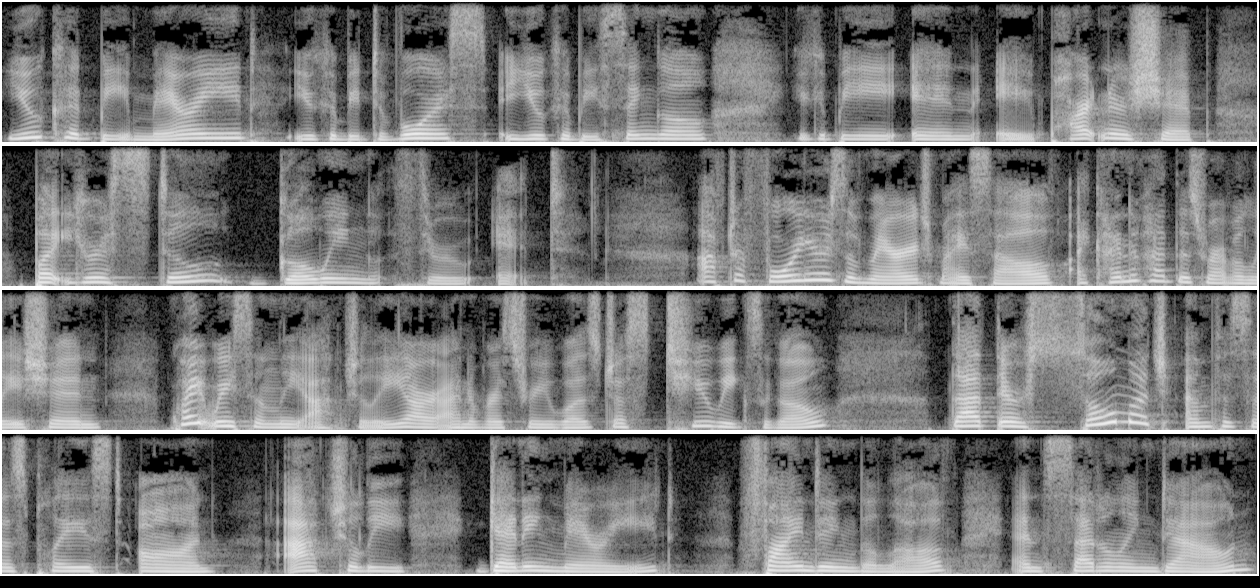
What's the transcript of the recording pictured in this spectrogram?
You could be married, you could be divorced, you could be single, you could be in a partnership, but you're still going through it. After four years of marriage myself, I kind of had this revelation quite recently, actually. Our anniversary was just two weeks ago, that there's so much emphasis placed on actually getting married, finding the love, and settling down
